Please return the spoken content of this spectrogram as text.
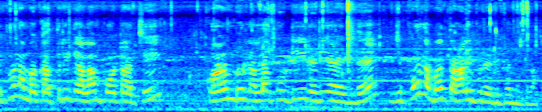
இப்போ நம்ம கத்திரிக்காயெல்லாம் போட்டாச்சு. குழம்பு நல்லா கூட்டி ரெடி ஆகிடுது இப்போ நம்ம தாளிப்பு ரெடி பண்ணிக்கலாம்.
